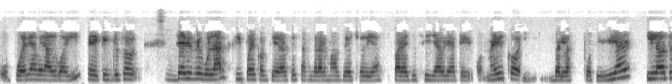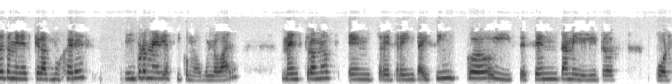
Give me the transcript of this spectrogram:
o, puede haber algo ahí, eh, que incluso ser irregular sí puede considerarse sangrar más de ocho días. Para eso sí ya habría que ir con médico y ver las posibilidades. Y la otra también es que las mujeres, un promedio así como global, menstruamos entre 35 y 60 mililitros por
